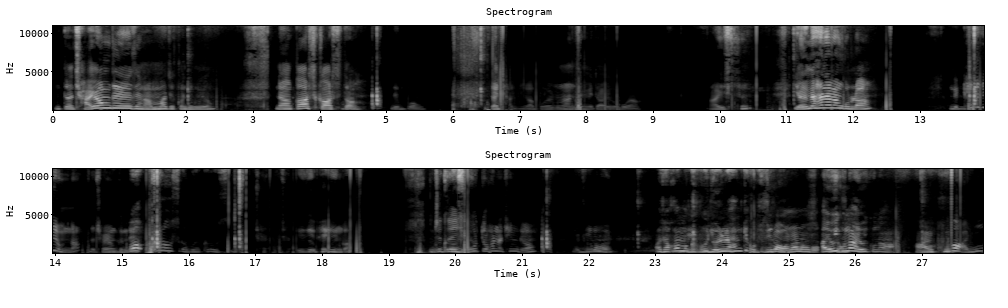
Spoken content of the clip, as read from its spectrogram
일단 자연계에겐 안 맞을 건데 왜요? 난 가스 가스다. 눈뻥 일단 자기가 보여주면 안 됩니다. 이거 뭐야? 아이스? 열매 하나만 골라. 근데 팩이 없나? 나 자연계인데. 어 크로우스가 뭐야 크로우스? 자, 자, 이게 팩인가? 어쨌든. 이것도 하나 챙겨. 네가 원- 아 잠깐만 이거- 그거 열매 한 개가 없어. 네가 원하는 거 아 여기구나 여기구나. 아니 그거 아니야.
